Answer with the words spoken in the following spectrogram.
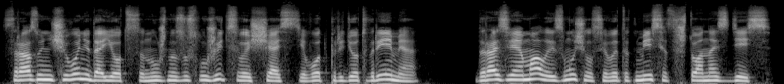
сразу ничего не дается, нужно заслужить свое счастье, вот придет время». «Да разве я мало измучился в этот месяц, что она здесь?»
